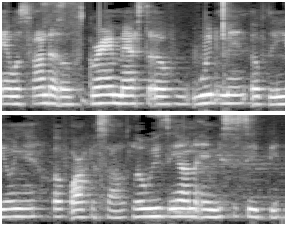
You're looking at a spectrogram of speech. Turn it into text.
and was founder of Grand Master of Woodmen of the Union of Arkansas, Louisiana, and Mississippi.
